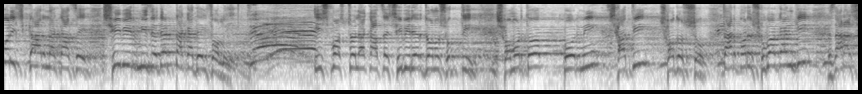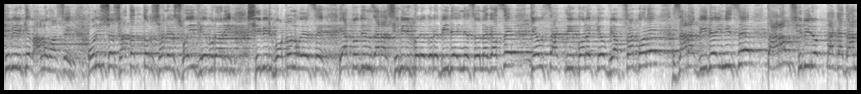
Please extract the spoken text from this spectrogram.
পরিষ্কার লেখা আছে শিবির নিজেদের টাকা দেয় চলে। স্পষ্ট লেখা আছে শিবিরের জনশক্তি। সমর্থক কর্মী, সাথী, সদস্য। তারপরে শুভাকাঙ্ক্ষী যারা শিবিরকে ভালোবাসে। উনিশশো সাতাত্তর সালের ছয় ফেব্রুয়ারি শিবির গঠন হয়েছে। এতদিন যারা শিবির করে করে বিদায় নিয়ে চলে গেছে, কেউ চাকরি করে, কেউ ব্যবসা করে, যারা বিদায় নিছে, তারাও শিবিরের টাকা দান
